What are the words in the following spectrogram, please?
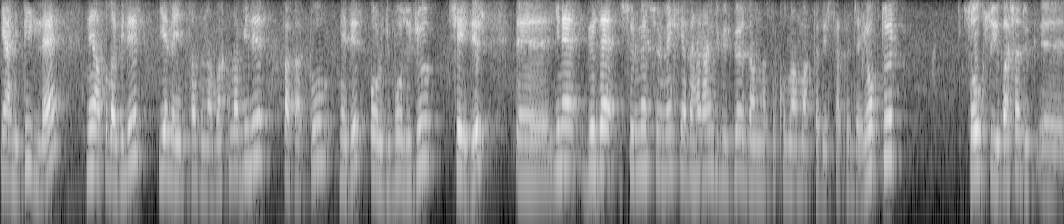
Yani dille ne yapılabilir? Yemeğin tadına bakılabilir. Fakat bu nedir? Orucu bozucu şeydir. Ee, yine göze sürme sürmek ya da herhangi bir göz damlası kullanmakta bir sakınca yoktur. Soğuk suyu başa dök, e,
